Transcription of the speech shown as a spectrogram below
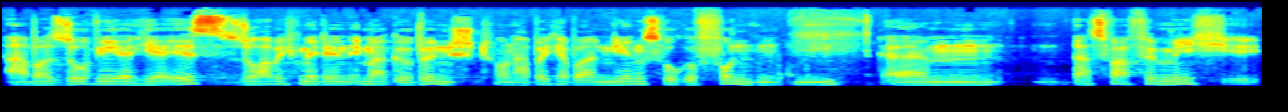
aber so wie er hier ist, so habe ich mir den immer gewünscht und habe ich aber nirgendwo gefunden. Mhm. Ähm, das war für mich,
